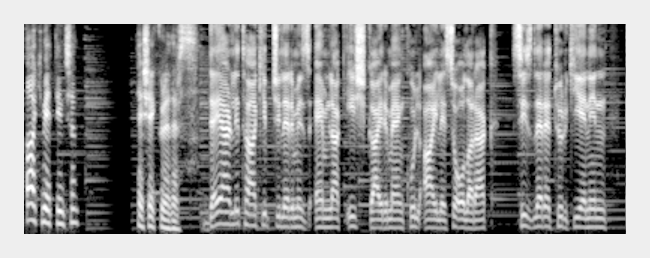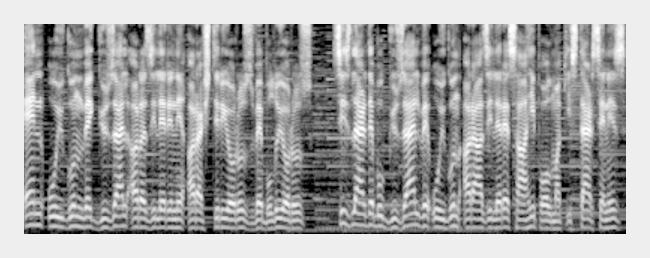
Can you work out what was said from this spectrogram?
Takip ettiğiniz için teşekkür ederiz. Değerli takipçilerimiz Emlak İş Gayrimenkul ailesi olarak sizlere Türkiye'nin en uygun ve güzel arazilerini araştırıyoruz ve buluyoruz. Sizler de bu güzel ve uygun arazilere sahip olmak isterseniz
